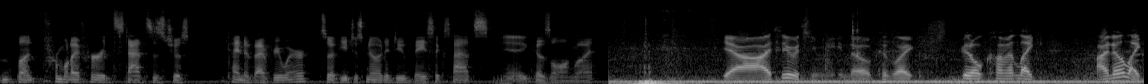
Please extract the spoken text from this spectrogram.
But from what I've heard, stats is just kind of everywhere. So if you just know how to do basic stats, it goes a long way. Yeah, I see what you mean though, cause like it'll come at like I know like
